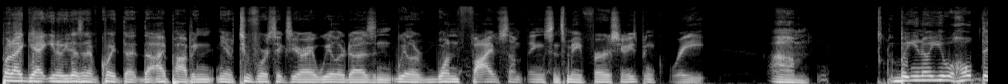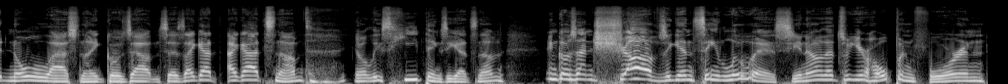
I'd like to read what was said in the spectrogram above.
but I get, you know, he doesn't have quite the, the eye popping, you know, 246 ERA Wheeler does, and Wheeler won five something since May 1st. You know, he's been great. Um, but you know, you hope that Nola last night goes out and says, "I got, I got snubbed." You know, at least he thinks he got snubbed, and goes out and shoves against St. Louis. You know, that's what you're hoping for, and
